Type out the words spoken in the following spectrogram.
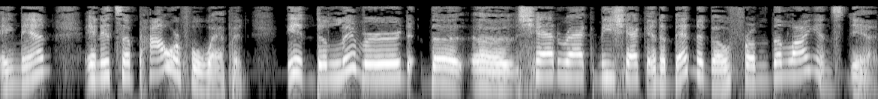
Amen. And it's a powerful weapon. It delivered the uh, Shadrach, Meshach, and Abednego from the lion's den.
